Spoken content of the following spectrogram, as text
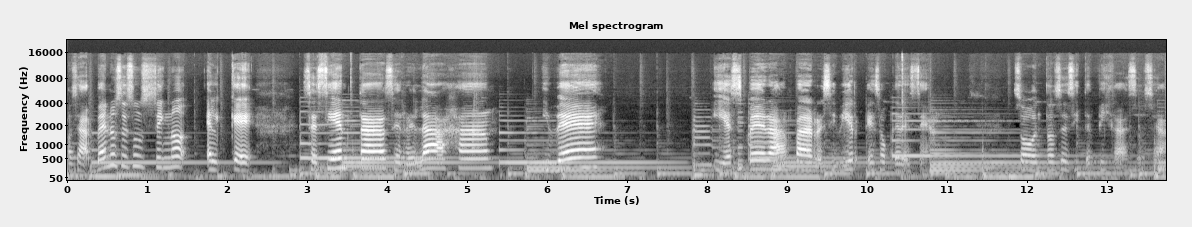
O sea, Venus es un signo el que se sienta, se relaja y ve y espera para recibir eso que desea. So, entonces, si te fijas, o sea,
